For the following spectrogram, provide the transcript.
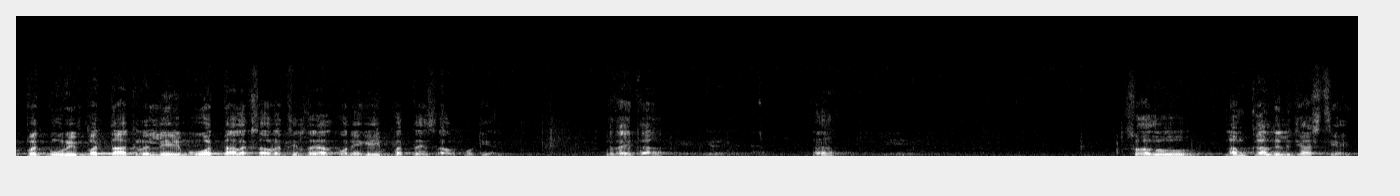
ಇಪ್ಪತ್ಮೂರು, ಇಪ್ಪತ್ನಾಲ್ಕರಲ್ಲಿ ಮೂವತ್ನಾಲ್ಕು ಸಾವಿರ ಚಿಲ್ಲರೆ, ಅದು ಕೊನೆಗೆ ಇಪ್ಪತ್ತೈದು ಸಾವಿರ ಕೋಟಿ ಆಯಿತು. ಗೊತ್ತಾಯ್ತಾ? ಸೊ ಅದು ನಮ್ಮ ಕಾಲದಲ್ಲಿ ಜಾಸ್ತಿ ಆಯಿತು.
